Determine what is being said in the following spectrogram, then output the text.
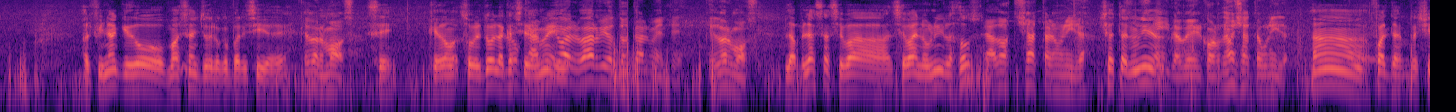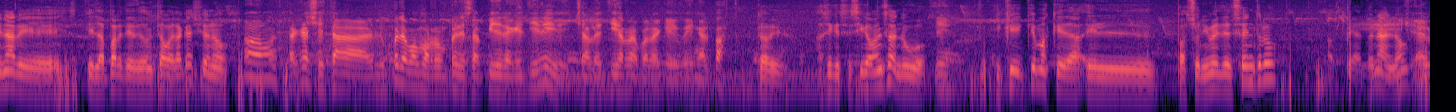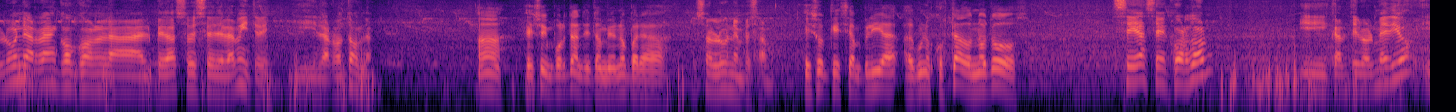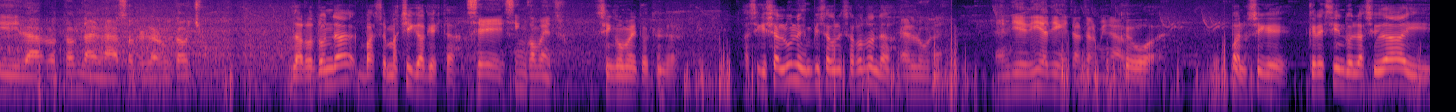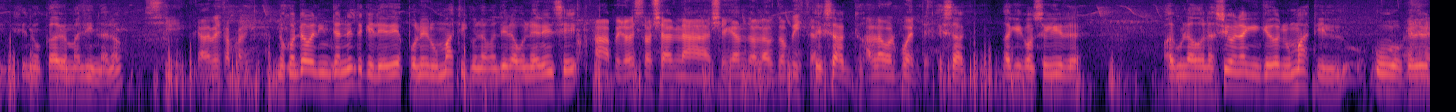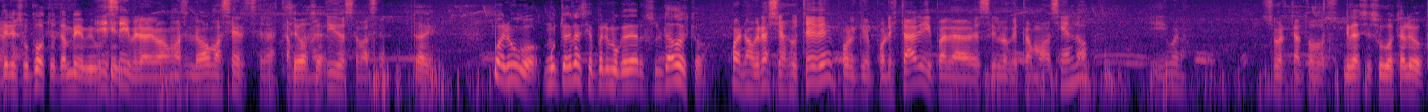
Al final quedó más ancho de lo que parecía, ¿eh? Quedó hermoso. Sí. Quedó, sobre todo la calle del medio. al barrio totalmente. Quedó hermoso. ¿La plaza se va, se van a unir las dos? Las dos ya están unidas. ¿Ya están unidas? Sí, la del cordón ya está unida. Ah, falta rellenar eh, la parte de donde estaba la calle o no? No, la calle está. Después le vamos a romper esa piedra que tiene y echarle tierra para que venga el pasto. Está bien. Así que se sigue avanzando, Hugo. Sí. ¿Y qué, qué más queda? El paso nivel del centro, peatonal, ¿no? Y El lunes arranco con la- el pedazo ese de la Mitre y la rotonda. Ah, eso es importante también, ¿no? Para Eso el lunes empezamos. eso que se amplía algunos costados, no todos. Se hace el cordón y cantero al medio y la rotonda en la, sobre la ruta 8. La rotonda va a ser más chica que esta, Sí, 5 metros 5 metros tendrá. Así que ya el lunes empieza con esa rotonda. el lunes. En 10 días tiene que estar Qué terminado. guay. Bueno, sigue creciendo la ciudad y siendo cada vez más linda, ¿no? Sí, cada vez está más lindo. Nos contaba el intendente que la idea es poner un mástil con la bandera bonaerense. Ah, pero eso ya en la- llegando a la autopista. Exacto. Al lado del puente. Exacto. Hay que conseguir alguna donación, alguien que done un mástil, Hugo, que debe tener su costo también, me Sí, imagino. sí, pero lo vamos, lo vamos a hacer. Ya está Se va a hacer. prometido, se va a hacer. Está bien. Bueno, Hugo, muchas gracias, esperemos que dé resultado esto. Bueno, gracias a ustedes porque, por estar y para decir lo que estamos haciendo. Y bueno, suerte a todos. Gracias, Hugo, hasta luego.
